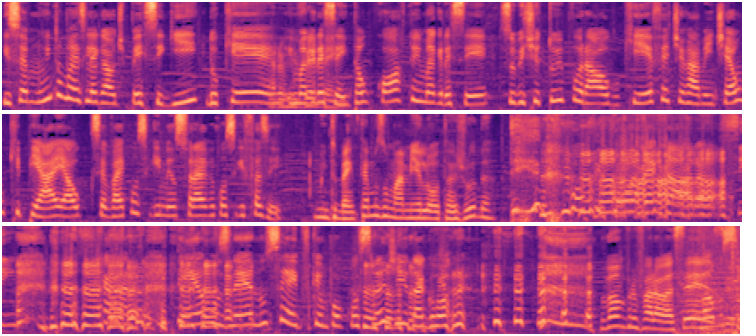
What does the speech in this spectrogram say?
Isso é muito mais legal de perseguir do que Quero emagrecer. bem. Então corta o emagrecer, substitui por algo que efetivamente é um KPI, algo que você vai conseguir mensurar e vai conseguir fazer. Muito bem, temos um mamilo autoajuda? Ficou, né, cara? Sim. Cara, temos, né? Não sei, fiquei um pouco constrangida agora. Vamos pro farol aceso? Vamos sim.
